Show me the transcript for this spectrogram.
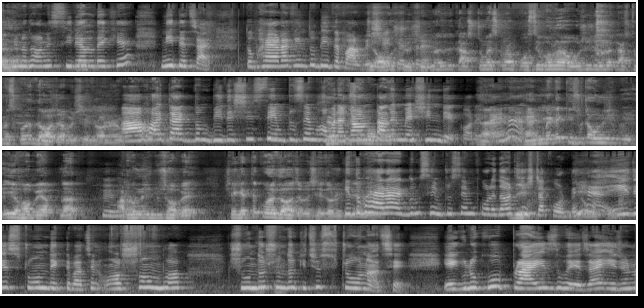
বিভিন্ন ধরনের সিরিয়াল দেখে নিতে চায়। তো ভাইয়ারা কিন্তু দিতে পারবে সেক্ষেত্রে। যদি কাস্টমাইজ করা পসিবল হয় অবশ্যই সেগুলো কাস্টমাইজ করে দেওয়া যাবে সেই ধরনের হয়তো একদম বিদেশি সেম টু সেম হবে না কারণ তাদের মেশিন দিয়ে করে হ্যাঁ তাই না? হ্যান্ডমেডে কিছুটা উনিশ হবে আপনার আর উনিশ বিশ হবে। সেক্ষেত্রে করে দেওয়া যাবে সেই ধরনের কিন্তু। ভাইয়ারা একদম সেম টু সেম করে দেওয়ার চেষ্টা করবে। হ্যাঁ এই যে স্টোন দেখতে পাচ্ছেন অসম্ভব সুন্দর সুন্দর কিছু স্টোন আছে। এগুলো খুব প্রাইস হয়ে যায় এই জন্য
